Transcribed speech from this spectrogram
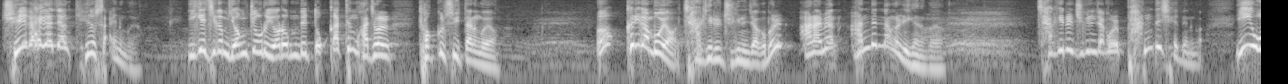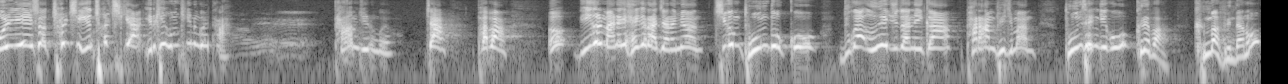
죄가 해결되지 계속 쌓이는 거예요. 이게 지금 영적으로 여러분들이 똑같은 과정을 겪을 수 있다는 거예요. 어? 그러니까 뭐요? 자기를 죽이는 작업을 안 하면 안 된다는 걸 얘기하는 거예요. 자기를 죽이는 작업을 반드시 해야 되는 거. 이 원리에서 철칙 이건 철칙이야. 이렇게 움직이는 거야 다. 다 움직이는 거예요. 자, 봐봐. 어? 이걸 만약에 해결하지 않으면 지금 돈도 없고 누가 응해 주다니까 바람 피지만 돈 생기고 그래 봐. 금방 빈다 너?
